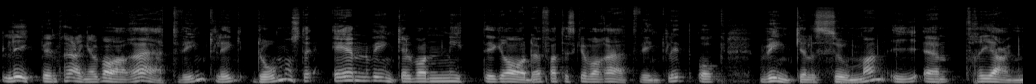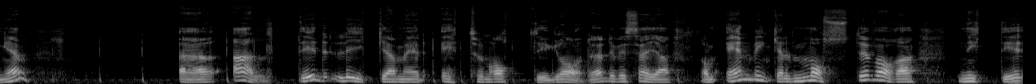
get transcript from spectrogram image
likbent triangel vara rätvinklig, då måste en vinkel vara 90 grader för att det ska vara rätvinkligt. Och vinkelsumman i en triangel är alltid lika med 180 grader. Det vill säga om en vinkel måste vara 90,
